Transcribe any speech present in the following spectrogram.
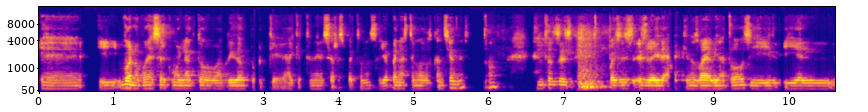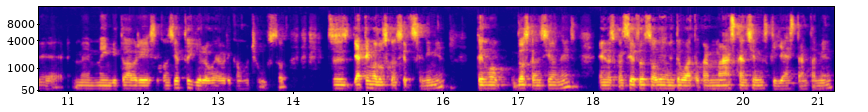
Eh, y bueno, voy a hacer como el acto abridor porque hay que tener ese respeto, ¿no? sé yo apenas tengo dos canciones, ¿no? Entonces, pues es, es la idea, que nos vaya bien a todos y, y él me, me, invitó a abrir ese concierto y yo lo voy a abrir con mucho gusto. Entonces, ya tengo dos conciertos en línea tengo dos canciones. En los conciertos obviamente voy a tocar más canciones que ya están también.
